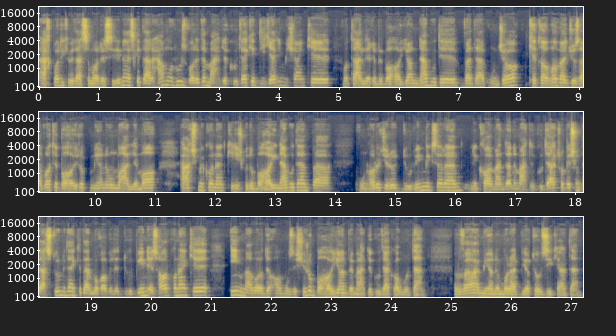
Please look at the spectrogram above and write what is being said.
اخباری که به دست ما رسید این است که در همون روز وارد مهد کودک دیگری میشن که متعلق به باهایان نبوده و در اونجا کتاب ها و جزوات باهایی رو میان اون معلما پخش می‌کنن که هیچ کدوم باهایی نبودن و اونها رو جلو دوربین می‌گذارن. یعنی کارمندان مهد کودک رو بهشون دستور میدن که در مقابل دوربین اظهار کنن که این مواد آموزشی رو باهایان به مهد کودک آوردن. و میان مربیا توضیح کردن.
